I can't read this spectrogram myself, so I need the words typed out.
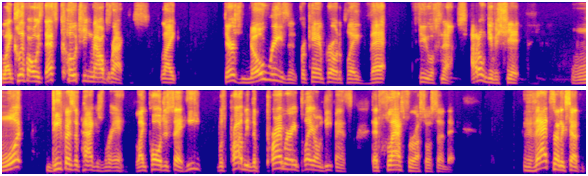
like Cliff always, that's coaching malpractice. Like, there's no reason for Cam Curl to play that few of snaps. I don't give a shit what defensive package we're in. Like Paul just said, he was probably the primary player on defense that flashed for us on Sunday. That's unacceptable.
